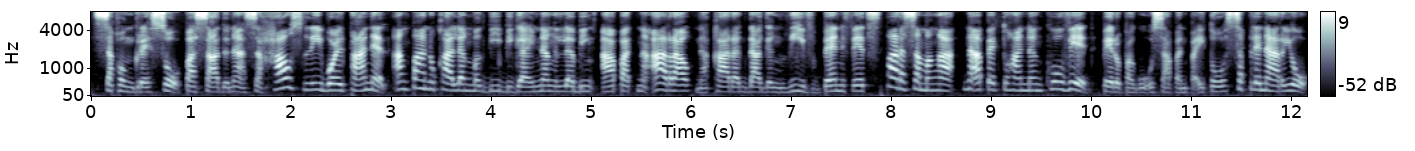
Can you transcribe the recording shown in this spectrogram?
Sa Kongreso, pasado na sa House Labor Panel ang panukalang magbibigay ng labing apat na araw na karagdagang leave benefits para sa mga naapektuhan ng COVID pero pag-uusapan pa ito sa plenaryo.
